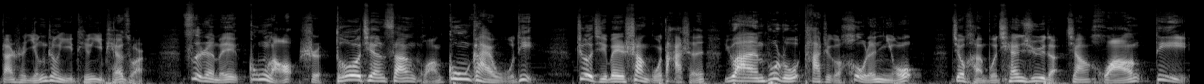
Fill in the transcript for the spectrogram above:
但是嬴政一听，一撇嘴儿，自认为功劳是德兼三皇，功盖五帝，这几位上古大神远不如他这个后人牛，就很不谦虚的将皇帝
